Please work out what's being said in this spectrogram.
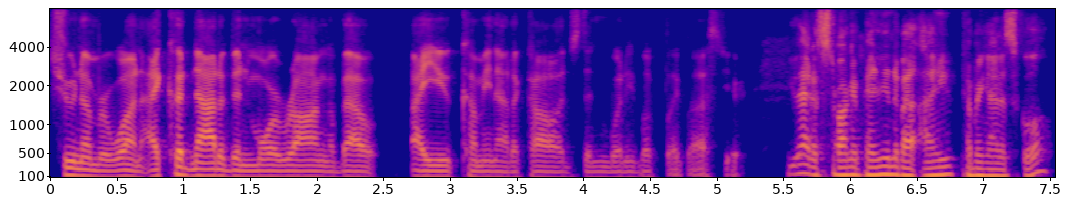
true number one. I could not have been more wrong about Aiyuk coming out of college than what he looked like last year. you had a strong opinion about Aiyuk coming out of school?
